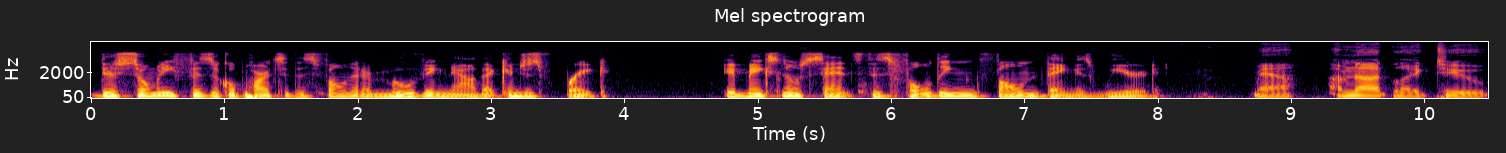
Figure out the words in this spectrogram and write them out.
there's so many physical parts of this phone that are moving now that can just break. It makes no sense. This folding phone thing is weird. Yeah, I'm not like too.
